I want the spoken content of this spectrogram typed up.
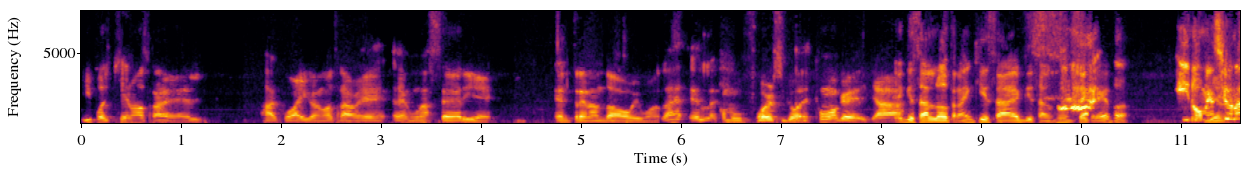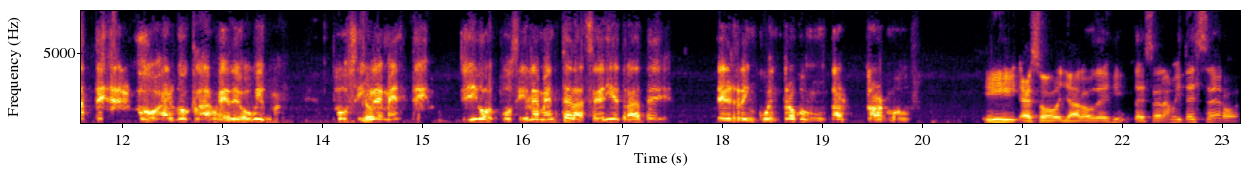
¿Y por qué no traer a Qui-Gon otra vez en una serie entrenando a Obi-Wan? Es- es como un Force Ghost. Es como que ya... eh, quizás lo traen, quizás, quizás es un secreto. Y no mencionaste algo, algo clave de Obi-Wan. Posiblemente, digo, posiblemente la serie trate del reencuentro con Darth, Darth Maul. Y eso ya lo dijiste, ese era mi tercero.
